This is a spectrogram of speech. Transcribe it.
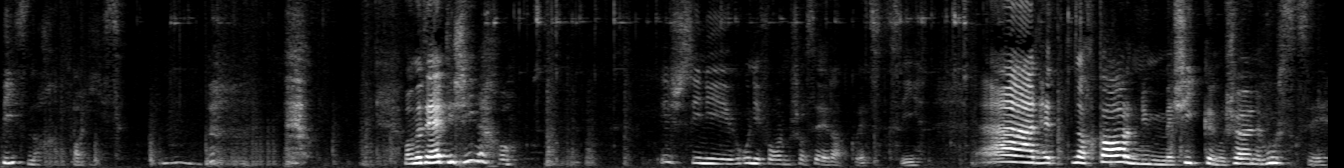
Bis nach Paris. Ja. Als er dort ist reingekommen war seine Uniform schon sehr abgewetzt. Er hat noch gar nicht mehr schicken und schönem ausgesehen.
